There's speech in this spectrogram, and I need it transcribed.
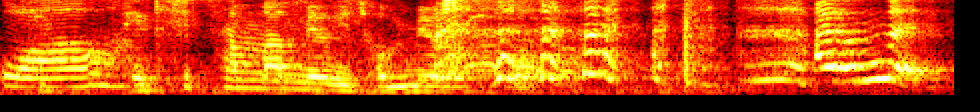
와. 113만 명이 전멸했어. 아 근데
